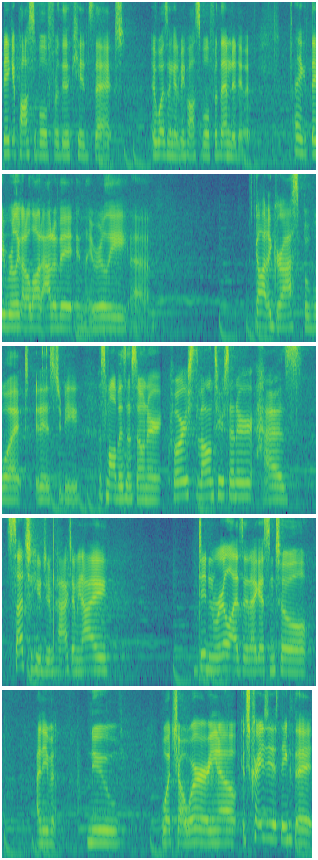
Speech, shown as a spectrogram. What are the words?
make it possible for the kids that it wasn't going to be possible for them to do it. I think they really got a lot out of it and they really uh, got a grasp of what it is to be a small business owner. Of course, the Volunteer Center has such a huge impact. I mean, I didn't realize it, I guess, until I even knew what y'all were, you know. It's crazy to think that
